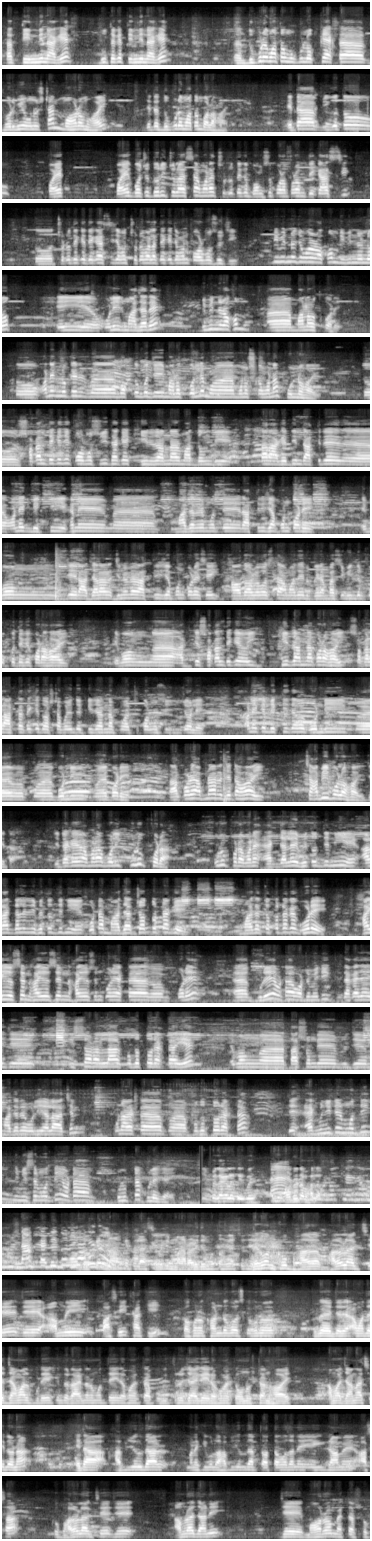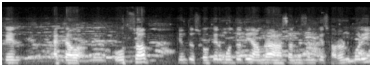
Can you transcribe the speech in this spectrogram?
তার তিন দিন আগে, দু থেকে তিন দিন আগে দুপুরে মাতম উপলক্ষে একটা ধর্মীয় অনুষ্ঠান মহরম হয়, যেটা দুপুরে মাতম বলা হয়। এটা বিগত কয়েক কয়েক বছর ধরেই চলে আসছে। আমরা ছোট থেকে বংশ পরম্পরা দেখে আসছি। তো ছোট থেকে দেখে আসছি, যেমন ছোটবেলা থেকে যেমন কর্মসূচি, বিভিন্ন যেমন রকম বিভিন্ন লোক এই অলির মাজারে বিভিন্ন রকম মানত করে। তো অনেক লোকের বক্তব্য যে এই মানত করলে মনস্কামনা পূর্ণ হয়। তো সকাল থেকে যে কর্মসূচি থাকে, ক্ষীর রান্নার মাধ্যম দিয়ে তার আগের দিন রাত্রে আহ, অনেক ব্যক্তি এখানে মাজারের মধ্যে রাত্রি যাপন করে এবং যে যারা যিনারা রাত্রি যাপন করে সেই খাওয়া দাওয়ার ব্যবস্থা আমাদের গ্রামবাসী বিন্দুর পক্ষ থেকে করা হয় এবং আজকে সকাল থেকে ওই ক্ষীর রান্না করা হয়। সকাল আটটা থেকে দশটা পর্যন্ত ক্ষীর রান্না কর্মসূচি চলে। অনেকে ব্যক্তি দেখো গন্ডি গন্ডি করে। তারপরে আপনার যেটা হয় চাবি বলা হয় যেটা। যেটাকে আমরা বলি কুলুপ ফোড়া ফোড়া মানে এক গালের ভেতর দিয়ে নিয়ে আর এক গালের ভেতর দিয়ে নিয়ে গোটা মাজার চত্বরটাকে মাজার চত্বরটাকে ঘুরে, হাই হোসেন হাই হোসেন হাই হোসেন করে একটা করে ঘুরে ওটা অটোমেটিক দেখা যায় যে ঈশ্বর আল্লাহর প্রদত্তর একটা ইয়ে এবং তার সঙ্গে যে মাজারের অলিয়ালা আছেন, ওনার একটা প্রদত্তর একটা, যে এক মিনিটের মধ্যেই, নিমিষের মধ্যেই ওটা কুলুপটা খুলে যায়। পেলে গেলে দেখবে অটোটা ভালো। নাকটা কি করে লাগে তো? নাকে চলে আসছে ওই যে মারোয়ারিদের মতো হয়ে যাচ্ছে দেখুন খুব ভালো ভালো লাগছে যে আমি পাশেই থাকি কখনো খণ্ডঘোষ কখনো আমাদের জামালপুরে কিন্তু রায়নার মধ্যে এরকম একটা পবিত্র জায়গায় এরকম একটা অনুষ্ঠান হয় আমার জানা ছিল না। এটা হাফিজুলদার মানে কি বলব হাফিজুলদার তত্ত্বাবধানে এই গ্রামে আসা খুব ভালো লাগছে যে আমরা জানি যে মহরম একটা শোকের একটা উৎসব কিন্তু শোকের মধ্য দিয়ে আমরা হাসান হোসেনকে স্মরণ করি।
